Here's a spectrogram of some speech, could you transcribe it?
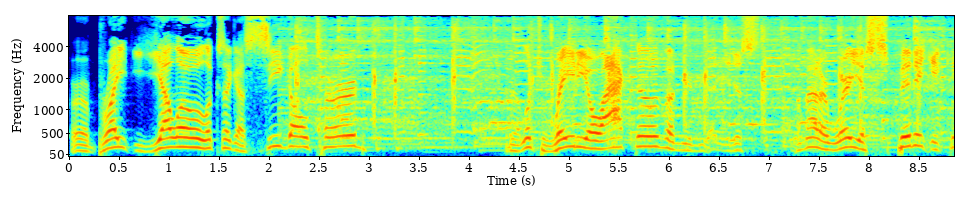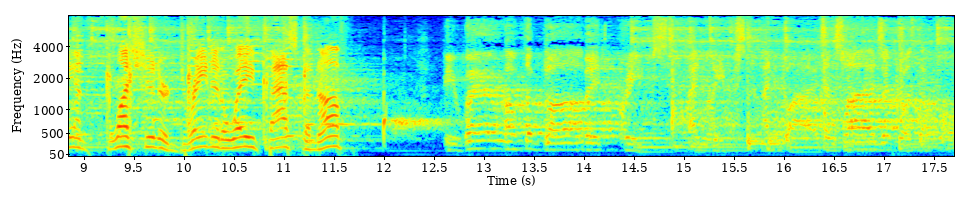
or a bright yellow, looks like a seagull turd. And it looks radioactive, and you, you just, no matter where you spit it, you can't flush it or drain it away fast enough. Beware of the blob, it creeps and leaps and glides and slides across the floor,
